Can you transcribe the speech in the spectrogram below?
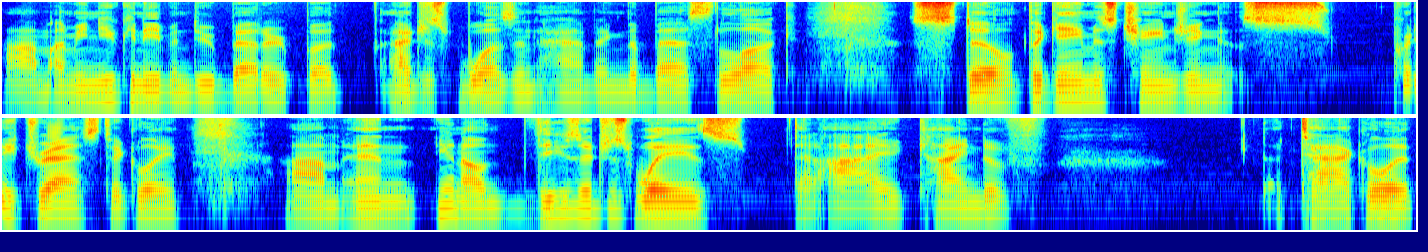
Um, I mean you can even do better but I just wasn't having the best luck. Still the game is changing pretty drastically um, and you know these are just ways that I kind of tackle it.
